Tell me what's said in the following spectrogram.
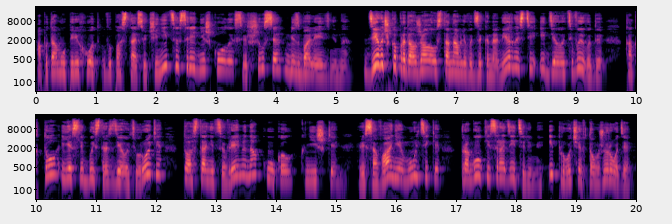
а потому переход в ипостась ученицы средней школы свершился безболезненно. Девочка продолжала устанавливать закономерности и делать выводы, как то, если быстро сделать уроки – то останется время на кукол, книжки, рисование, мультики, прогулки с родителями и прочее в том же роде.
